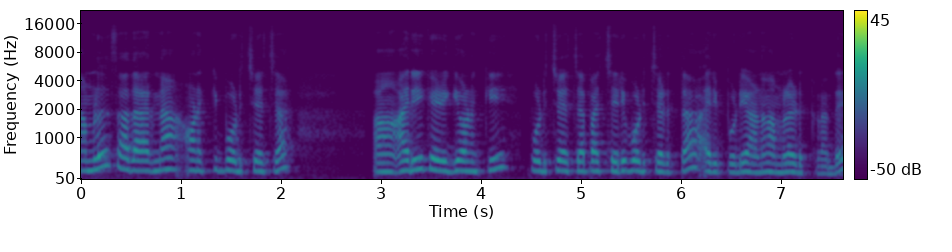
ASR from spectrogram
നമ്മൾ സാധാരണ ഉണക്കി പൊടിച്ച് വെച്ച അരി കഴുകി ഉണക്കി പൊടിച്ച് വെച്ച പച്ചരി പൊടിച്ചെടുത്ത അരിപ്പൊടിയാണ് നമ്മൾ എടുക്കുന്നത്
